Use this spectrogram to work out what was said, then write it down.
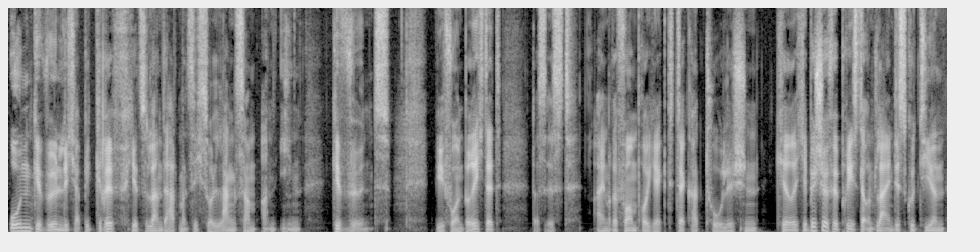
ungewöhnlicher Begriff. Hierzulande hat man sich so langsam an ihn gewöhnt. Wie vorhin berichtet, das ist ein Reformprojekt der katholischen Kirche. Bischöfe, Priester und Laien diskutieren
